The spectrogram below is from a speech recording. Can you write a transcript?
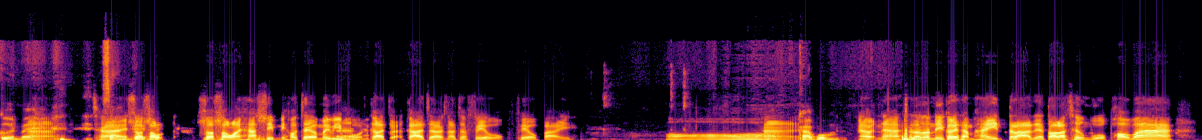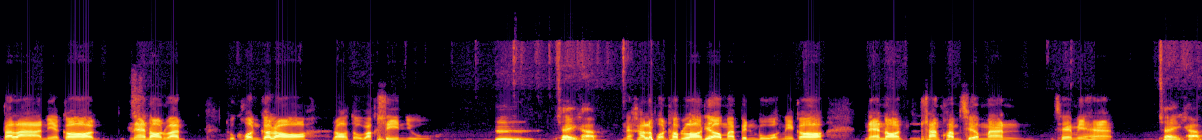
เกินไปอ่าใช่สร้างส่วนเกินส่วนสองร้อยห้าสิบนี่เข้าใจว่าไม่มีอ่าผลก็อาจจะก็อาจจะอาจจะเฟลเฟลไปอ๋ออาครับผมนะนะแล้วตอนนี้ก็เลยทำให้ตลาดเนี่ยต่อรับเชิงบวก เพราะว่าตลาดเนี่ยก็แน่นอนว่าทุกคนก็รอรอตัววัคซีนอยู่ อืม ใช่ครับนะครับแล้วผลทดลองที่ออกมาเป็นบวกนี่ก็แน่นอนสร้างความเชื่อมั่น ใช่ไหมฮะ ใช่ครับ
